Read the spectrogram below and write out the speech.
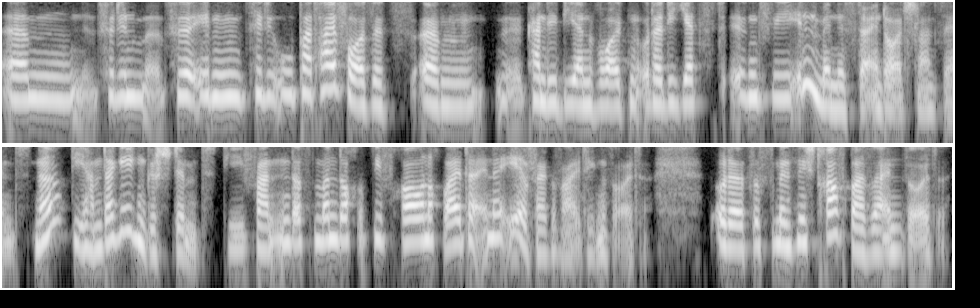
ähm, für den für eben CDU-Parteivorsitz ähm, kandidieren wollten oder die jetzt irgendwie Innenminister in Deutschland sind. Ne? Die haben dagegen gestimmt. Die fanden, dass man doch die Frau noch weiter in der Ehe vergewaltigen sollte oder dass das zumindest nicht strafbar sein sollte.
